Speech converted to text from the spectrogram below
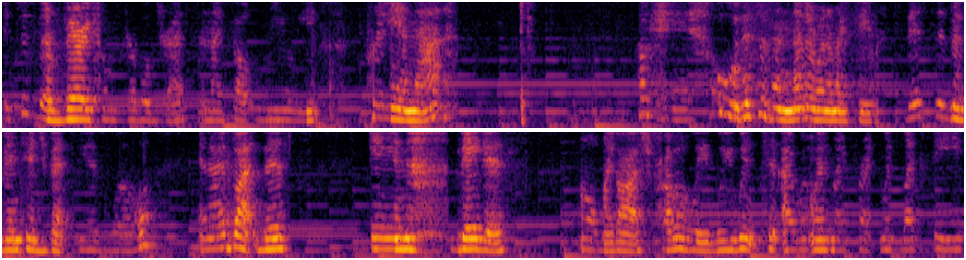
it's just a very comfortable dress and I felt really pretty in that. Okay. Oh this is another one of my favorites this is a vintage Betsey as well. And I bought this in Vegas. Oh my gosh, probably we went to, I went with my friend, with Lexi,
